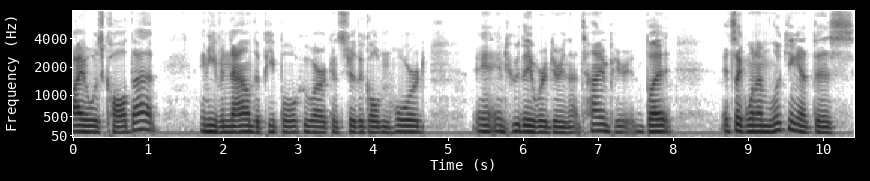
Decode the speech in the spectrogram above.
why it was called that. And even now, the people who are considered the Golden Horde and, and who they were during that time period. But it's like when I'm looking at this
